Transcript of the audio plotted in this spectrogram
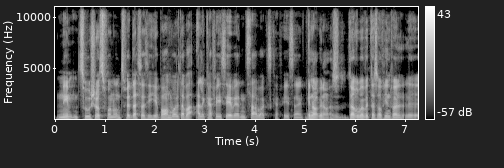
nehmt einen Zuschuss von uns für das, was ihr hier bauen wollt, aber alle Cafés hier werden Starbucks-Cafés sein. Genau, genau. Also darüber wird das auf jeden Fall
